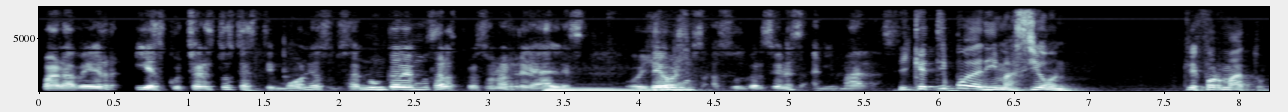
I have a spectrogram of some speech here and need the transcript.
para ver y escuchar estos testimonios. O sea, nunca vemos a las personas reales, mm. vemos a sus versiones animadas. ¿Y qué tipo de animación? ¿Qué formato?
